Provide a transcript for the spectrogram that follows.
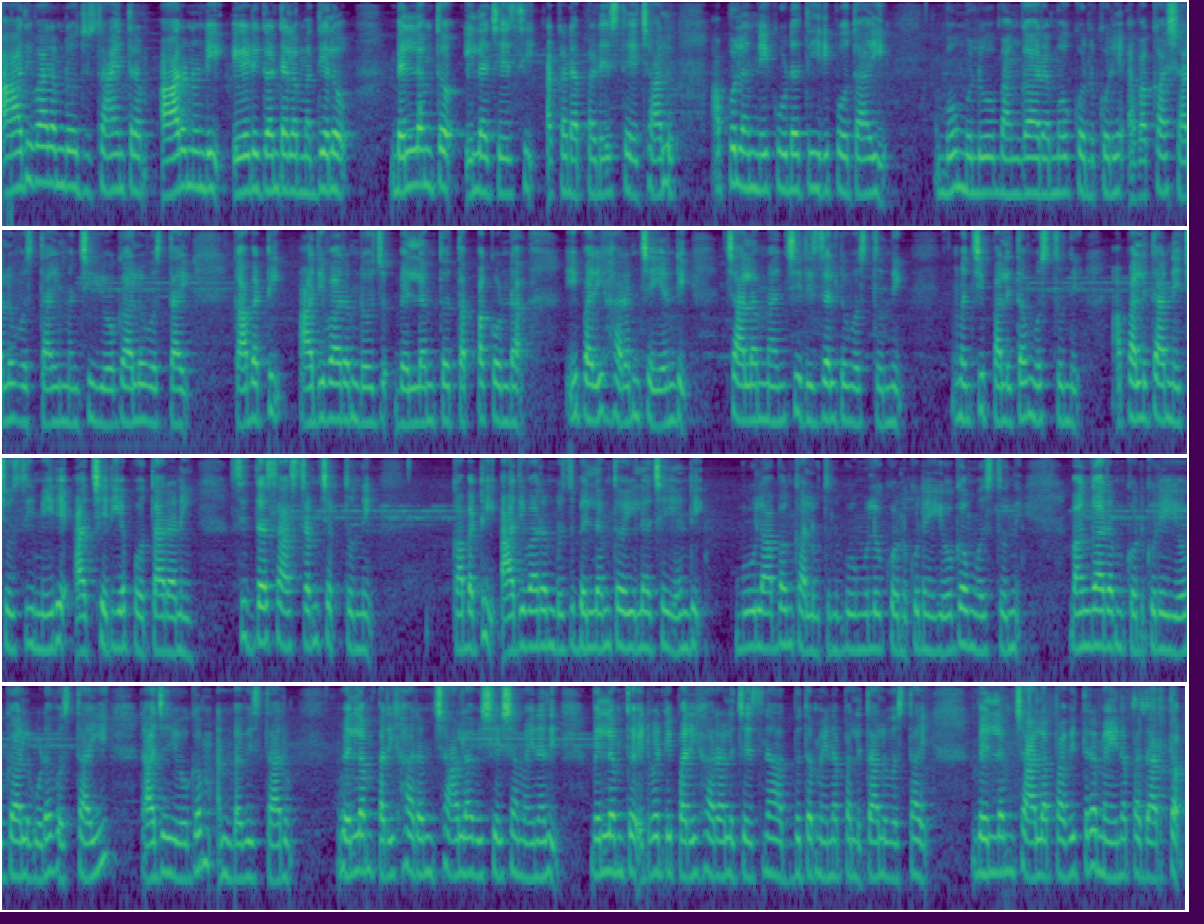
ఆదివారం రోజు సాయంత్రం ఆరు నుండి ఏడు గంటల మధ్యలో బెల్లంతో ఇలా చేసి అక్కడ పడేస్తే చాలు. అప్పులన్నీ కూడా తీరిపోతాయి. భూములు బంగారము కొనుక్కునే అవకాశాలు వస్తాయి. మంచి యోగాలు వస్తాయి. కాబట్టి ఆదివారం రోజు బెల్లంతో తప్పకుండా ఈ పరిహారం చేయండి. చాలా మంచి రిజల్ట్ వస్తుంది. మంచి ఫలితం వస్తుంది. ఆ ఫలితాన్ని చూసి మీరే ఆశ్చర్యపోతారని సిద్ధశాస్త్రం చెప్తుంది. కాబట్టి ఆదివారం రోజు బెల్లంతో ఇలా చేయండి. భూలాభం కలుగుతుంది. భూములు కొనుక్కునే యోగం వస్తుంది. బంగారం కొనుక్కునే యోగాలు కూడా వస్తాయి. రాజయోగం అనుభవిస్తారు. బెల్లం పరిహారం చాలా విశేషమైనది. బెల్లంతో ఎటువంటి పరిహారాలు చేసినా అద్భుతమైన ఫలితాలు వస్తాయి. బెల్లం చాలా పవిత్రమైన పదార్థం.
